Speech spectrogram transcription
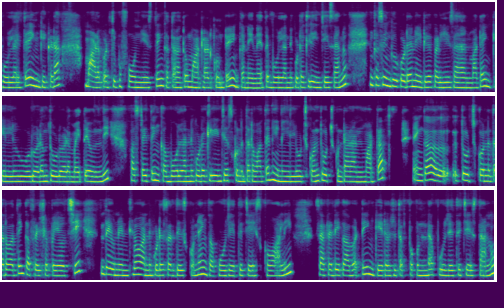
బౌల్ అయితే ఇంక ఇక్కడ మా ఆడపడుచుకు ఫోన్ చేస్తే ఇంకా తనతో మాట్లాడుకుంటే ఇంకా నేనైతే బౌల్ అన్ని కూడా క్లీన్ చేశాను. ఇంకా సింక్ కూడా నీట్గా కడిగేసాను అనమాట ఇంకెల్లు ఊడవడం తూడవడం అయితే ఉంది. ఫస్ట్ అయితే ఇంకా బౌల్ అన్ని కూడా క్లీన్ చేసుకున్న తర్వాత నేను ఇల్లు ఊడ్చుకొని తూడ్చుకుంటాను అనమాట ఇంకా తుడుచుకున్న తర్వాత ఇంకా ఫ్రెష్ అప్ అయ్యి వచ్చి దేవుని ఇంట్లో అన్ని కూడా సర్దేసుకొని ఇంకా పూజ అయితే చేసుకోవాలి. సాటర్డే కాబట్టి ఇంక రోజు తప్పకుండా పూజ అయితే చేస్తాను.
